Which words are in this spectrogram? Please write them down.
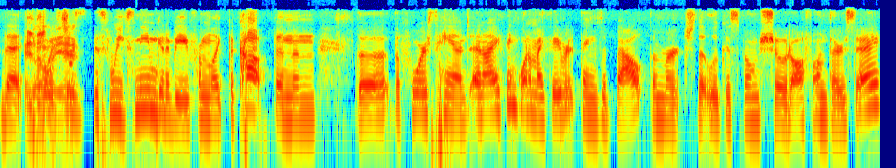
That And the- which Oh, yeah. is this week's meme going to be from like the cup and then the the force hand. And I think one of my favorite things about the merch that Lucasfilm showed off on Thursday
